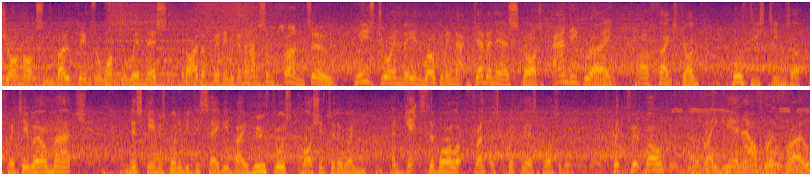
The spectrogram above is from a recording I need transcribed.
John Motson. Both teams will want to win this, but I have a feeling we're going to have some fun too. Please join me in welcoming that debonair Scot, Andy Gray. Oh, thanks, John. Both these teams are pretty well matched. And this game is going to be decided by who throws caution to the wind and gets the ball up front as quickly as possible. Quick football. A break here now for a throw.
